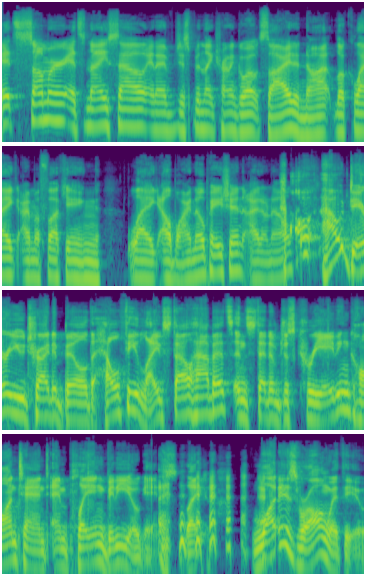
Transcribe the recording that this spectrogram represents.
It's summer, it's nice out, and I've just been like trying to go outside and not look like I'm a fucking like albino patient. I don't know. How, how dare you try to build healthy lifestyle habits instead of just creating content and playing video games? Like, what is wrong with you?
